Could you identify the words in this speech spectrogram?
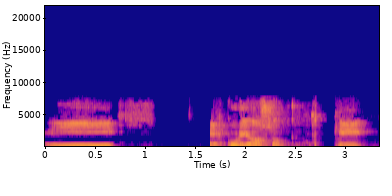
Y es curioso que,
